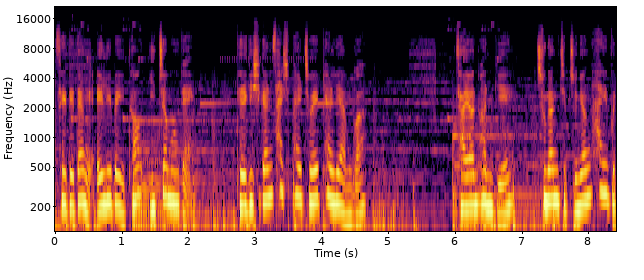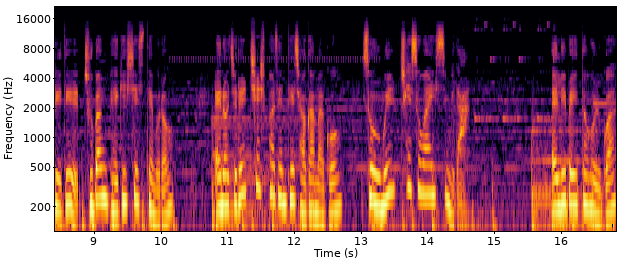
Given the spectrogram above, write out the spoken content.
세대당 엘리베이터 2.5대 대기 시간 48초의 편리함과 자연 환기에 중앙 집중형 하이브리드 주방 배기 시스템으로 에너지를 70% 저감하고 소음을 최소화했습니다. 엘리베이터 홀과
